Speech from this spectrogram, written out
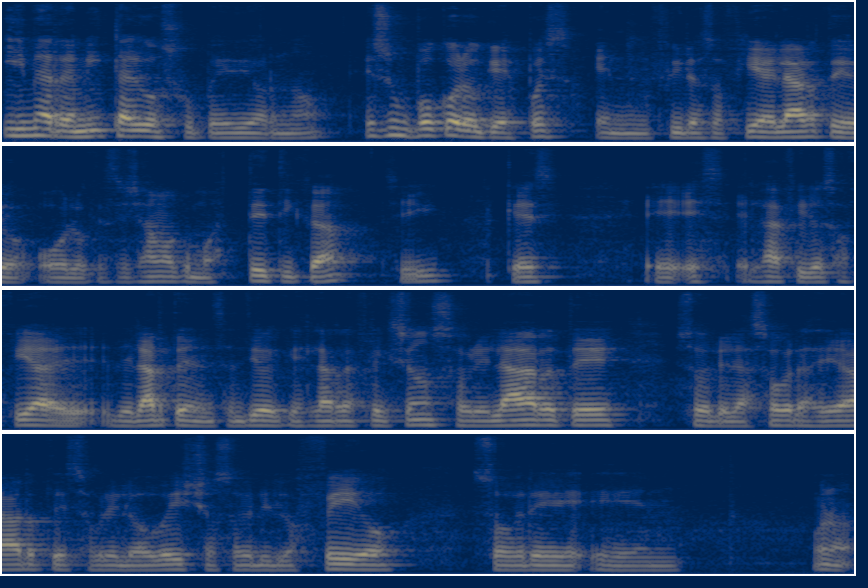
y me remite a algo superior, ¿no? Es un poco lo que después en filosofía del arte o, lo que se llama como estética, ¿sí? Que es eh, es, la filosofía del arte en el sentido de que es la reflexión sobre el arte, sobre las obras de arte, sobre lo bello, sobre lo feo, sobre... Eh, bueno,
